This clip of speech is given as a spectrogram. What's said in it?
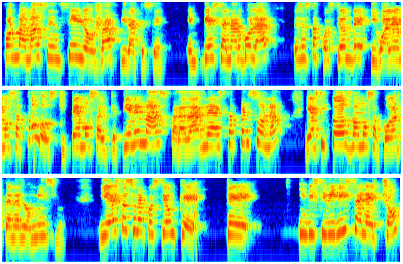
forma más sencilla o rápida que se empieza a enarbolar es esta cuestión de igualemos a todos, quitemos al que tiene más para darle a esta persona y así todos vamos a poder tener lo mismo. Y esta es una cuestión que, que invisibiliza el hecho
